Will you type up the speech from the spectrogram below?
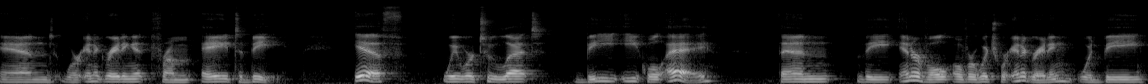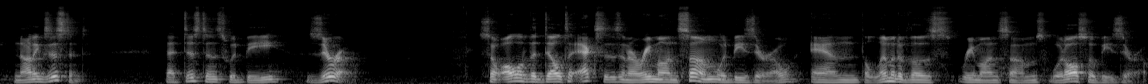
and we're integrating it from a to b. If we were to let b equal a, then the interval over which we're integrating would be non-existent. That distance would be zero. So all of the delta x's in our Riemann sum would be zero, and the limit of those Riemann sums would also be zero.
